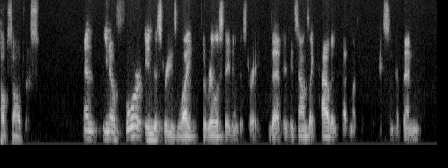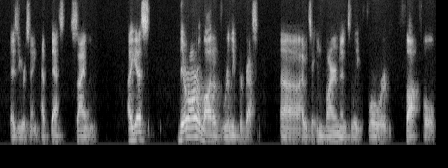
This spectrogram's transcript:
help solve this. And you know, for industries like the real estate industry, that it, it sounds like haven't had much voice and have been, as you were saying, at best silent. I guess there are a lot of really progressive, uh, I would say, environmentally forward, thoughtful,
